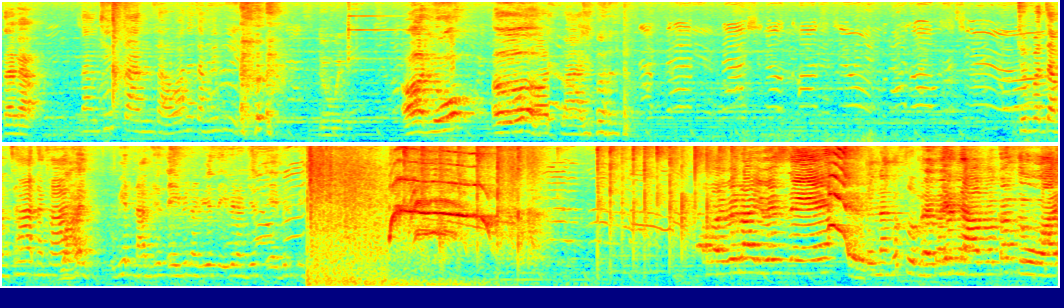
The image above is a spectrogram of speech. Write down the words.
แต่แบบนางชื่อซันสาวว่าถ้าจำไม่ผิด ดูนี่อ๋อลุกเออปลายมัน ชุดประจำชาตินะคะไว้ เวียดนาม USA เวียดนาม USA เวียดนาม USA ฟิลิปปินส์ทำไมไม่ได้ USA แต่นางก็สวยเหมืแต่อนกัเวียดนามมันก็สวย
